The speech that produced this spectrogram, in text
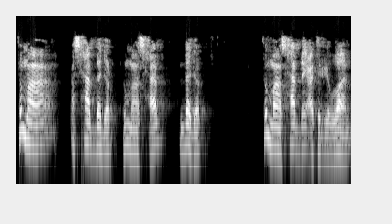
ثم أصحاب بدر ثم أصحاب بدر ثم أصحاب بيعة الرضوان.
